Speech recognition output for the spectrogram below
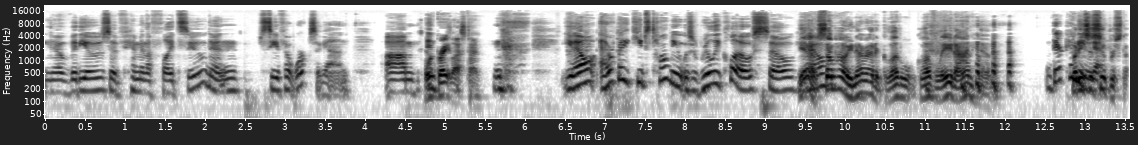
you know videos of him in a flight suit and see if it works again. Um, Worked and great last time. you know, everybody keeps telling me it was really close. So you Yeah, know, somehow he never had a glove, glove laid on him. there can but be he's a ne- superstar.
